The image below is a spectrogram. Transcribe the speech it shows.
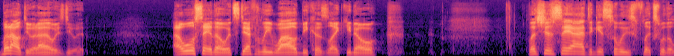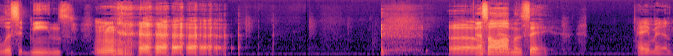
But I'll do it. I always do it. I will say though, it's definitely wild because like, you know, let's just say I had to get some of these flicks with illicit means. That's all I'm going to say. Hey man,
